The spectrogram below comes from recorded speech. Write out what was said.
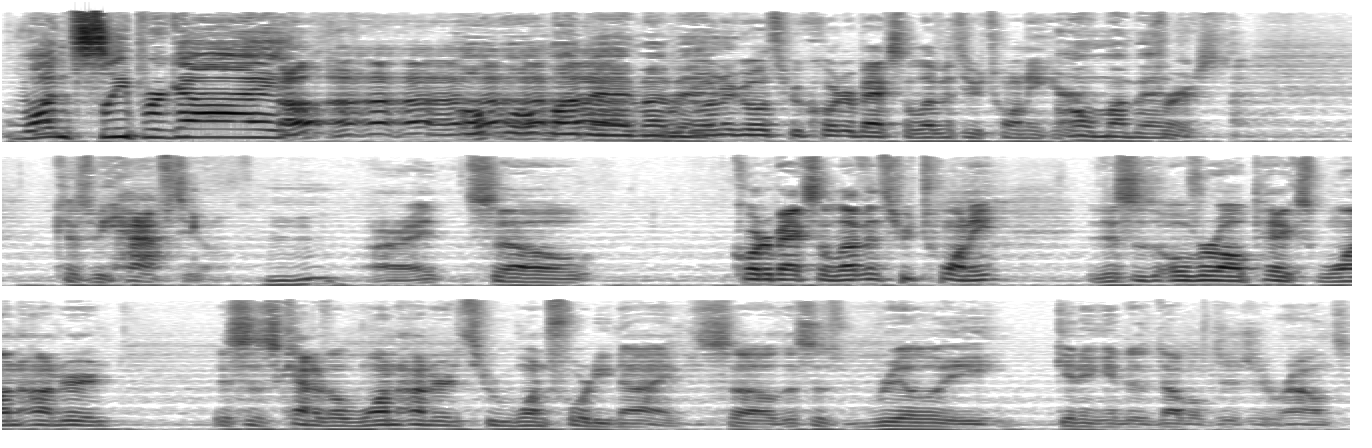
one sleeper guy. oh, uh, uh, uh, Oh, uh, oh, uh, my bad, my we're bad. going to go through quarterbacks 11 through 20 here. Oh, my bad. First. Because we have to. Mhm. All right. So, quarterbacks 11 through 20. This is overall picks 100. This is kind of a 100 through 149. So, this is really getting into the double digit rounds.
